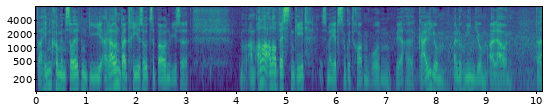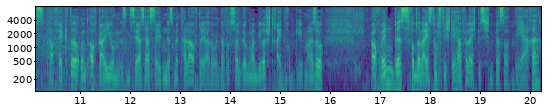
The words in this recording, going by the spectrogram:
dahin kommen sollten, die Alaun-Batterie so zu bauen, wie sie am aller, allerbesten geht, ist mir jetzt zugetragen worden, wäre Gallium, Aluminium, Alaun das Perfekte. Und auch Gallium ist ein sehr, sehr seltenes Metall auf der Erde und da wird es dann irgendwann wieder Streit drum geben. Also auch wenn das von der Leistungsdichte her vielleicht ein bisschen besser wäre,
